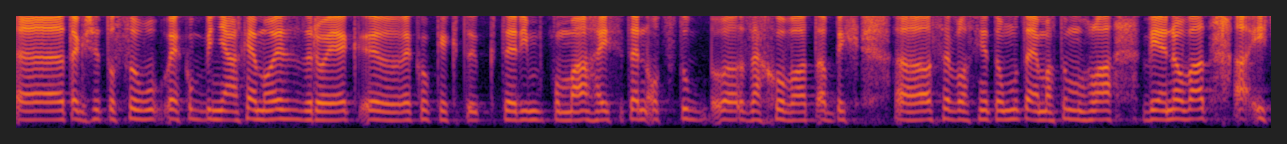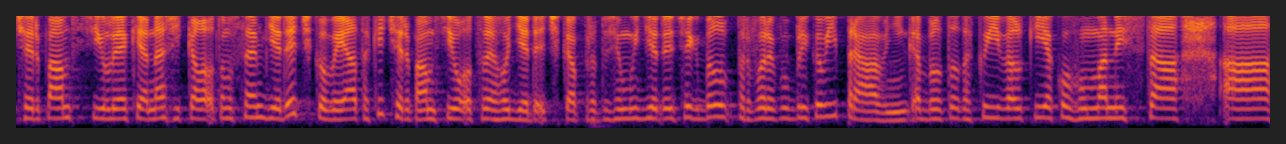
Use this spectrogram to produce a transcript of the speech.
eh, takže to jsou jakoby nějaké moje zdroje, eh, jako ke kterým pomáhají si ten odstup eh, zachovat, abych se vlastně tomu tématu mohla věnovat. A i čerpám sílu, jak Jana říkala o tom svém dědečkovi. Já taky čerpám sílu od svého dědečka, protože můj dědeček byl prvorepublikový právník a byl to takový velký jako humanista a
